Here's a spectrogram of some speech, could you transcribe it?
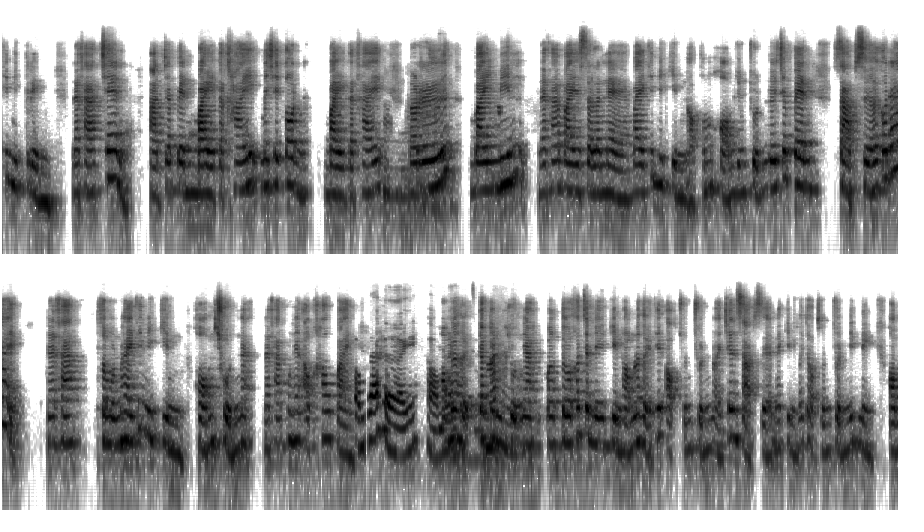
ที่มีกลิ่นนะคะ เช่น อาจจะเป็นใบตะไคร้ไม่ใช่ต้นนะใบตะไคร้หรือใบมิ้นท์นะคะใบสะระแหน่ใบที่มีกลิ่นออกหอมๆฉุนๆหรือจะเป็นสาบเสือก็ได้นะคะ สมุนไพรที่มีกลิ่นหอมฉุนน่ะนะคะพวกนี้เอาเข้าไปหอมระเหยหอมหอมระเหยจะกลิ่นฉุนไงบางตัวเขาจะมีกลิ่นหอมระเหยที่ออกฉุนๆหน่อยเช่นสาบเสือนะกลิ่นเขาจะออกฉุนๆนิดนึงหอม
